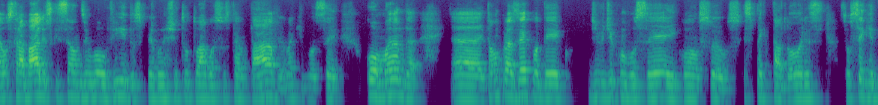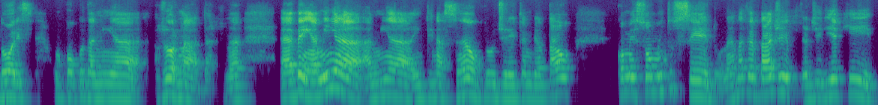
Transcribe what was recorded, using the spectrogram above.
os trabalhos que são desenvolvidos pelo Instituto Água Sustentável, né, que você comanda. É, então, é um prazer poder dividir com você e com os seus espectadores, seus seguidores, um pouco da minha jornada. Né? É, bem, a minha, a minha inclinação para o direito ambiental começou muito cedo. Né? Na verdade, eu diria que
